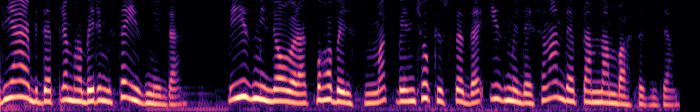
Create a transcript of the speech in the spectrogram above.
Diğer bir deprem haberim ise İzmir'den. Bir İzmirli olarak bu haberi sunmak beni çok üstse de İzmir'de yaşanan depremden bahsedeceğim.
